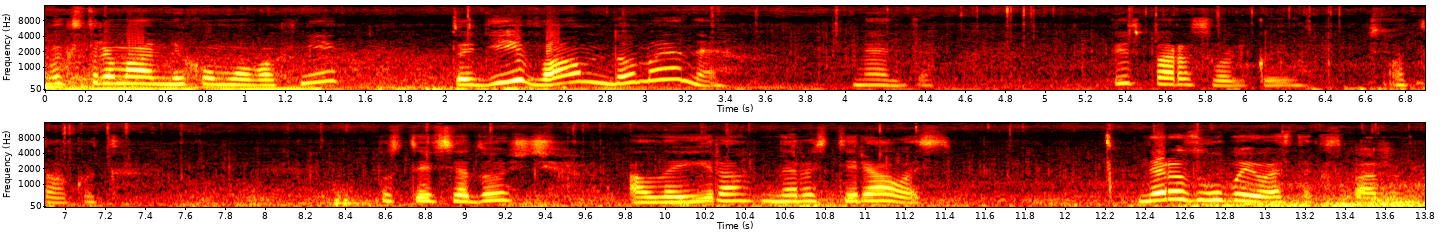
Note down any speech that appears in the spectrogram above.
в екстремальних умовах, ні? Тоді вам до мене. Гляньте. Під парасолькою. Отак от. Пустився дощ, але Іра не розтірялась. Не розгубилась, так скажемо.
